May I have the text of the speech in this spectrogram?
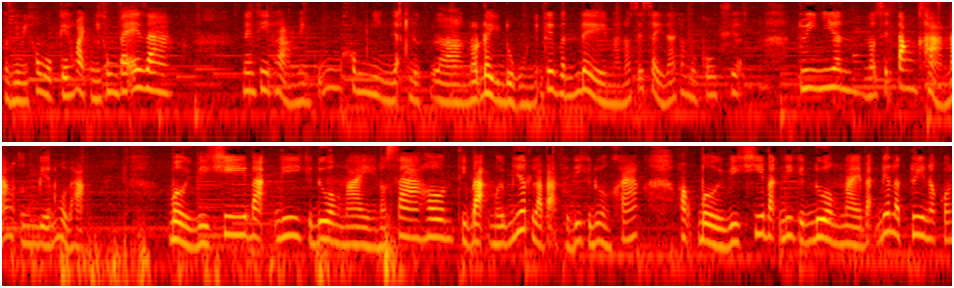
Bởi vì mình không có kế hoạch mình không vẽ ra. Nên thi thoảng mình cũng không nhìn nhận được là nó đầy đủ những cái vấn đề mà nó sẽ xảy ra trong một câu chuyện. Tuy nhiên nó sẽ tăng khả năng ứng biến của bạn. Bởi vì khi bạn đi cái đường này nó xa hơn thì bạn mới biết là bạn phải đi cái đường khác. Hoặc bởi vì khi bạn đi cái đường này bạn biết là tuy nó có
